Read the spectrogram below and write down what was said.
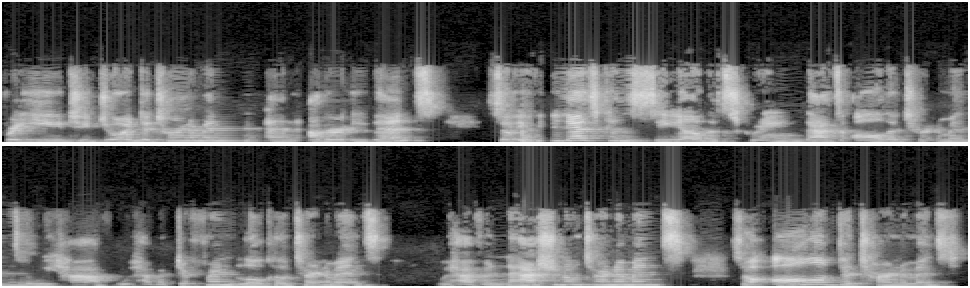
for you to join the tournament and other events. So if you guys can see on the screen, that's all the tournaments we have. We have a different local tournaments. We have a national tournaments. So all of the tournaments,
